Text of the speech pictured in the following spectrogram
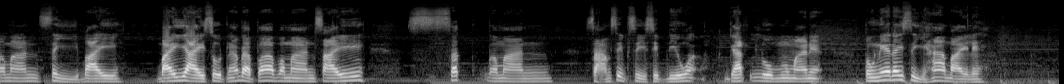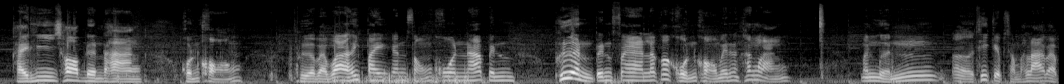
ประมาณ 4 ใบ ใบใหญ่สุดนะแบบว่าประมาณไซส์สักประมาณ 30-40 นิ้วอะยัดรวมลงมาเนี่ย ตรงเนี้ยได้ 4-5 ใบเลย ใครที่ชอบเดินทางขนของเผื่อแบบว่าเฮ้ยไปกัน 2 คนนะเป็นเพื่อนเป็นแฟนแล้วก็ขนของไปข้างหลัง มันเหมือนออที่เก็บสัมภาระแบบ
